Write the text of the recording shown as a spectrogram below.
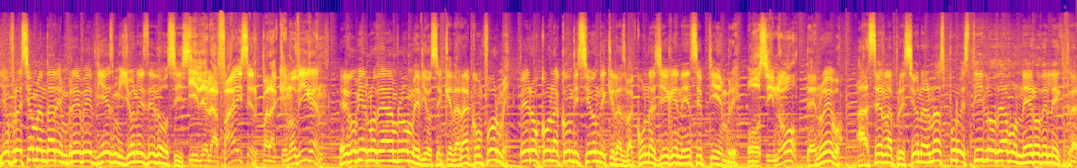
y ofreció mandar en breve 10 millones de dosis. Y de la Pfizer, para que no digan. El gobierno de AMLO medio se quedará conforme, pero con la condición de que las vacunas lleguen en septiembre. O si no, De nuevo, hacer la presión al más puro estilo de abonero de Electra.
